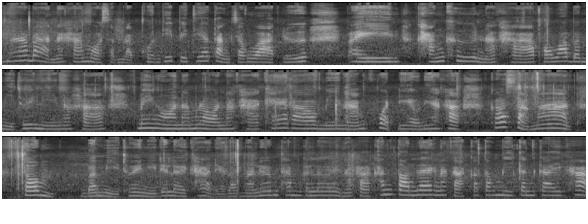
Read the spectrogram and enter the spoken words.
35 บาทนะคะ เหมาะสำหรับคนที่ไปเที่ยวต่างจังหวัดหรือไปค้างคืนนะคะ เพราะว่าบะหมี่ถ้วยนี้นะคะ ไม่งอน้ำร้อนนะคะ แค่เรามีน้ำขวดเดียวเนี่ยค่ะ ก็สามารถต้มบะหมี่ถ้วยนี้ได้เลยค่ะ เดี๋ยวเรามาเริ่มทำกันเลยนะคะ ขั้นตอนแรกนะคะ ก็ต้องมีกรรไกรค่ะ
